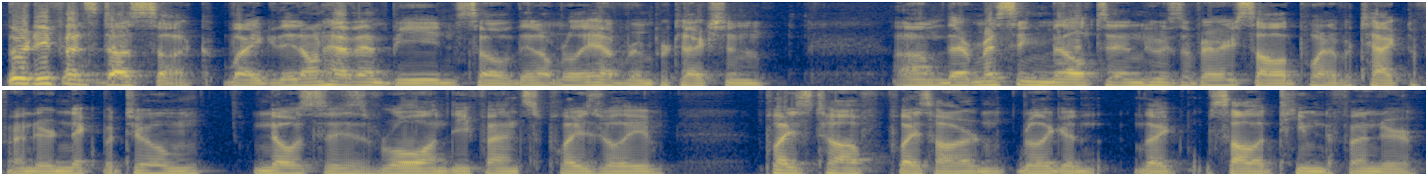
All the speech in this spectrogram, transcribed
their defense does suck. Like they don't have Embiid, so they don't really have rim protection. Um, they're missing Melton, who's a very solid point of attack defender. Nick Batum knows his role on defense, plays really, plays tough, plays hard, really good, like solid team defender.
